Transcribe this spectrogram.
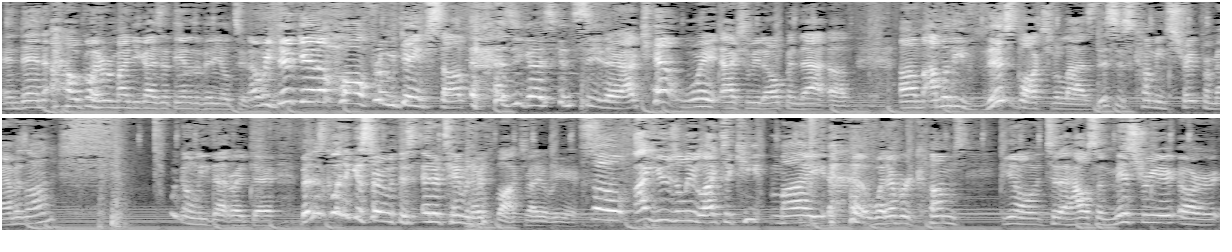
And then I'll go ahead and remind you guys at the end of the video too. Now, we did get a haul from GameStop, as you guys can see there. I can't wait actually to open that up. Um, I'm gonna leave this box for last. This is coming straight from Amazon. We're gonna leave that right there. But let's go ahead and get started with this Entertainment Earth box right over here. So I usually like to keep my whatever comes you know, to the house of mystery, or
